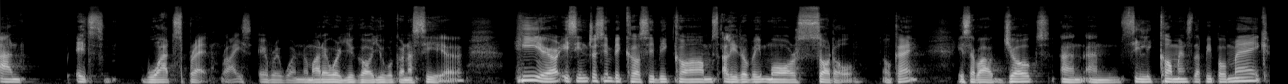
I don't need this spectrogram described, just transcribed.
And it's widespread, right? It's everywhere. No matter where you go, you were going to see it. Here, it's interesting because it becomes a little bit more subtle, okay? It's about jokes and, and silly comments that people make.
